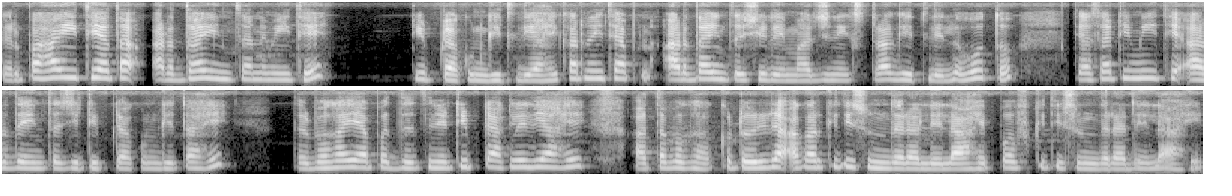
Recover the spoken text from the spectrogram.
तर पहा इथे आता अर्धा इंचानं मी इथे टिप टाकून घेतली आहे. कारण इथे आपण अर्धा इंच शिलाई मार्जिन एक्स्ट्रा घेतलेलं होतं. त्यासाठी मी इथे अर्धा इंचाची टिप टाकून घेत आहे. तर बघा या पद्धतीने टिप टाकलेली आहे. आता बघा कटोरीला आकार किती सुंदर आलेला आहे. पफ किती सुंदर आलेला आहे.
